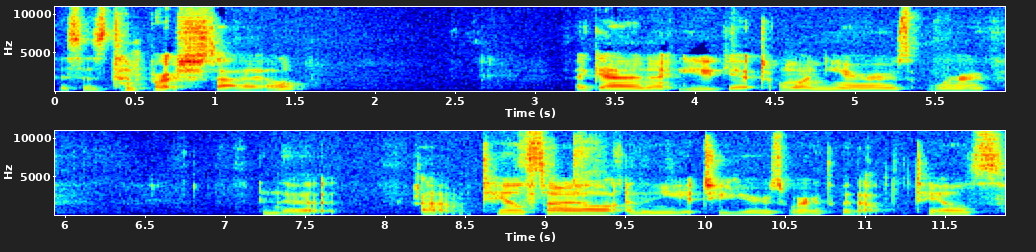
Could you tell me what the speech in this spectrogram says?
this is the brush style. Again, you get one year's worth in the um, tail style, and then you get two years worth without the tails.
